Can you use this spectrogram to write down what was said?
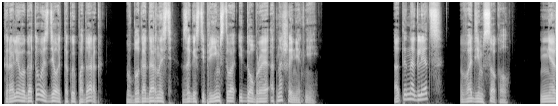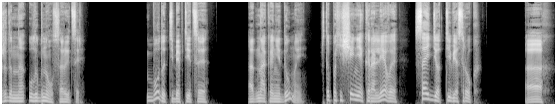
королева готова сделать такой подарок в благодарность за гостеприимство и доброе отношение к ней. «А ты наглец, Вадим Сокол», — неожиданно улыбнулся рыцарь. «Будут тебе птицы. Однако не думай, что похищение королевы сойдет тебе с рук». «Ах,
